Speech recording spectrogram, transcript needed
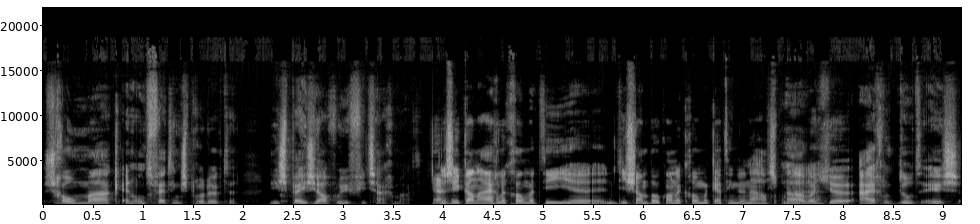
schoonmaak- en ontvettingsproducten. Die speciaal voor je fiets zijn gemaakt. Ja, dus ik kan eigenlijk gewoon met die, eh, die shampoo kan ik gewoon mijn ketting daarna afspoelen. Nou, wat je eigenlijk doet is...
